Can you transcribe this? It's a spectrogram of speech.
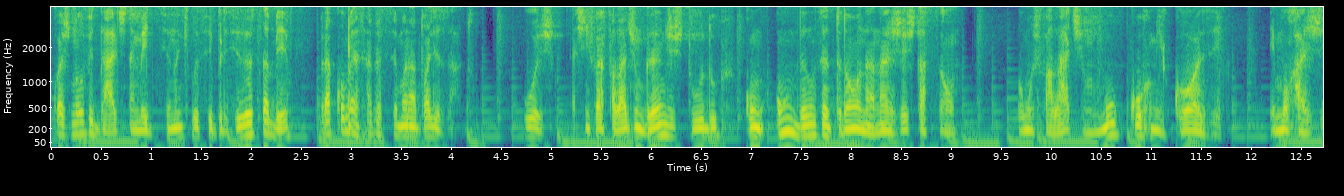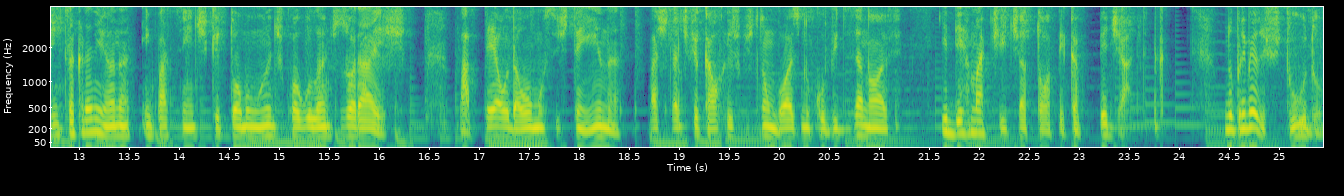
com as novidades da medicina que você precisa saber para começar a semana atualizado. Hoje a gente vai falar de um grande estudo com ondansetrona na gestação. Vamos falar de mucormicose, hemorragia intracraniana em pacientes que tomam anticoagulantes orais, papel da homocisteína para estratificar o risco de trombose no Covid-19 e dermatite atópica pediátrica. No primeiro estudo,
